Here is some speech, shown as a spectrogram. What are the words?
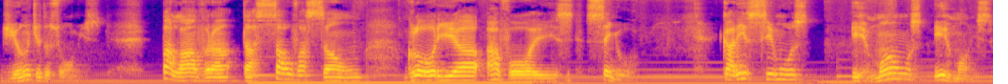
diante dos homens. Palavra da salvação, glória a vós, Senhor. Caríssimos irmãos e irmãs,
